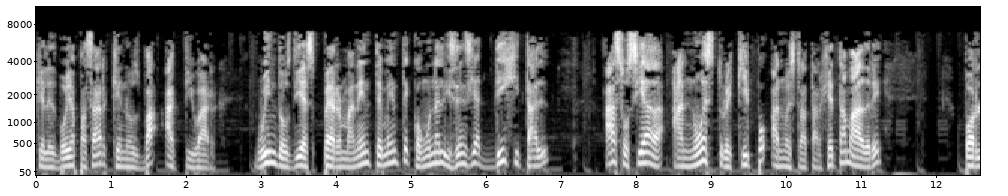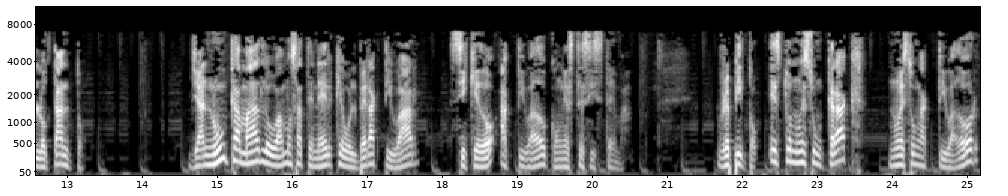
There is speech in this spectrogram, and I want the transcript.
que les voy a pasar que nos va a activar Windows 10 permanentemente con una licencia digital asociada a nuestro equipo, a nuestra tarjeta madre. Por lo tanto, ya nunca más lo vamos a tener que volver a activar si quedó activado con este sistema. Repito, esto no es un crack, no es un activador,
